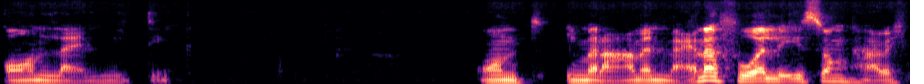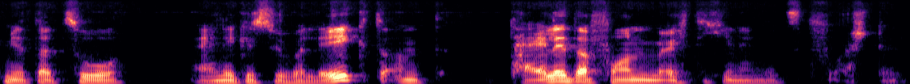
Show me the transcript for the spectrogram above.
Online-Meeting? Und im Rahmen meiner Vorlesung habe ich mir dazu einiges überlegt und Teile davon möchte ich Ihnen jetzt vorstellen.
